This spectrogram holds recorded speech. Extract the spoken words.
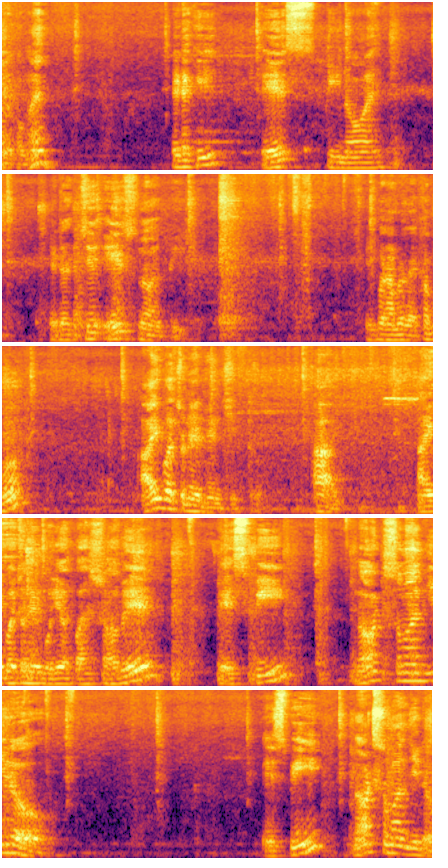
এরকম হ্যাঁ? এটা কি? এস পি নয়, এটা হচ্ছে এস নয় পি এরপর আমরা দেখাবো আই বচনের চিত্র। আই। আই বচনের বলীয় ভাষ্য হবে। এসপি নট সমান জিরো এসপি নট সমান জিরো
